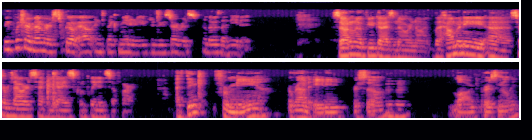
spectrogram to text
We push our members to go out into the community to do service for those that need it. So, I don't know if you guys know or not, but how many uh, service hours have you guys completed so far? I think for me, around 80 or so Mm-hmm. logged personally.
